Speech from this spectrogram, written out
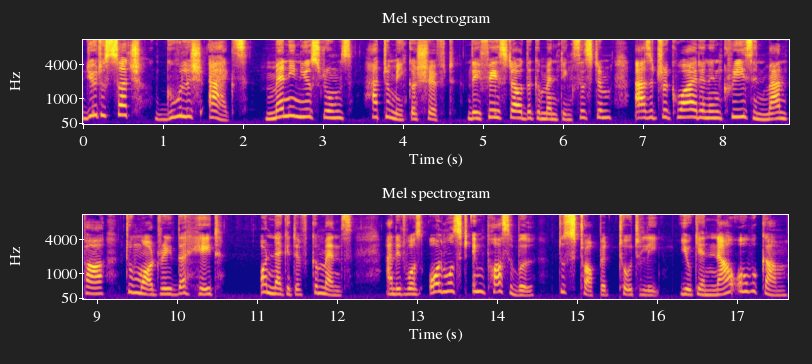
Due to such ghoulish acts, many newsrooms had to make a shift. They phased out the commenting system as it required an increase in manpower to moderate the hate or negative comments, and it was almost impossible to stop it totally. You can now overcome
